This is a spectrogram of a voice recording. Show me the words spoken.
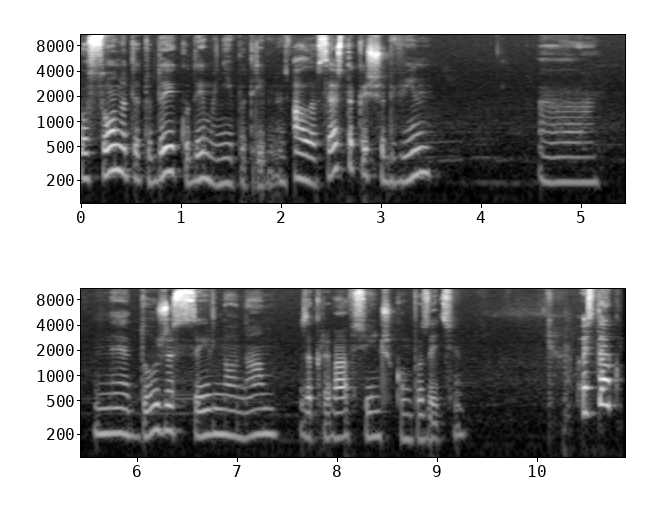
посунути туди, куди мені потрібно. Але все ж таки, щоб він е, не дуже сильно нам закривав всю іншу композицію. Ось так.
